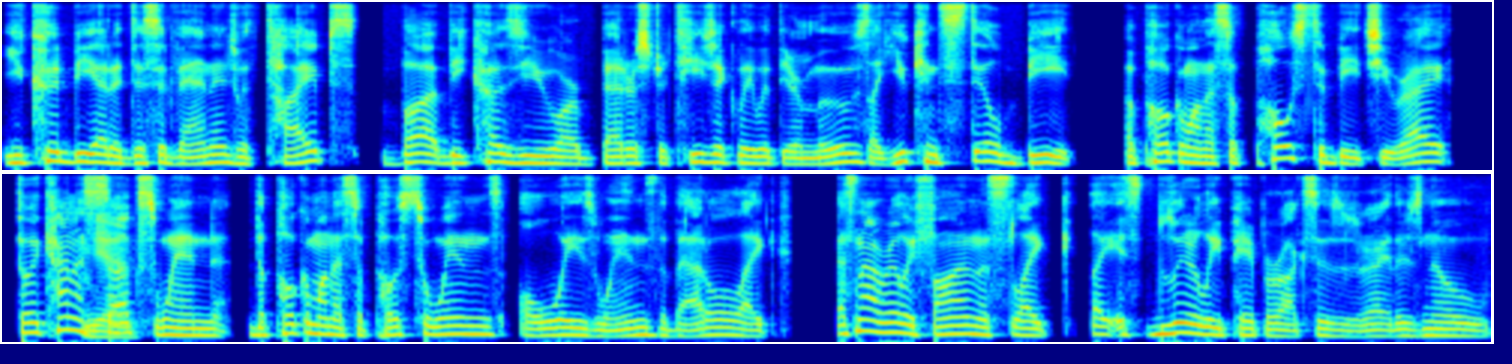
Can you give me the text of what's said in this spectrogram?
you could be at a disadvantage with types, but because you are better strategically with your moves, like you can still beat a Pokemon that's supposed to beat you, right? So it kind of Yeah. sucks when the Pokemon that's supposed to wins always wins the battle. Like that's not really fun. It's like like it's literally paper rock scissors, right? There's no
